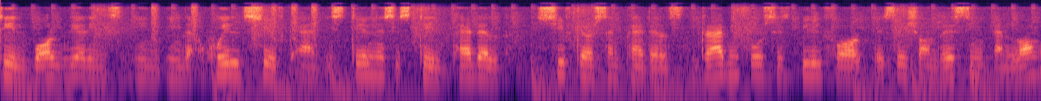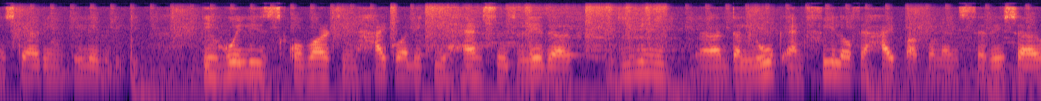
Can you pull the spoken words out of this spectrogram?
steel ball bearings in, in the wheel shift and stainless steel pedal shifters and pedals. Driving force is built for precision racing and long steering reliability. The wheel is covered in high quality hand switch leather giving it uh, the look and feel of a high performance racer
